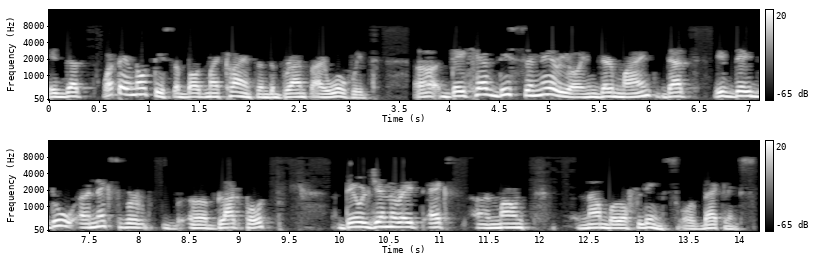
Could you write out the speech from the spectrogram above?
is that what i noticed about my clients and the brands i work with uh, they have this scenario in their mind that if they do an expert uh, blog post, they will generate X amount number of links or backlinks.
